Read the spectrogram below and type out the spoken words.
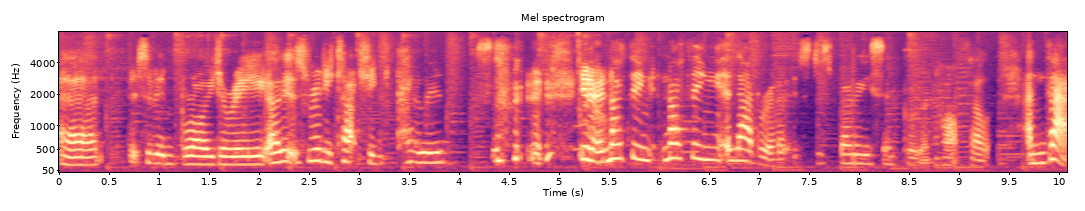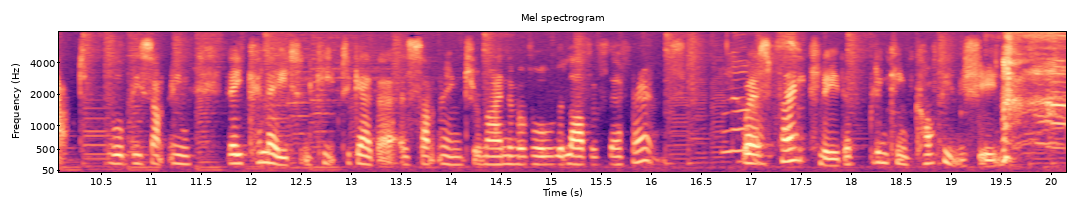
uh, bits of embroidery. Mean, it was really touching poems. you know, nothing, nothing elaborate. It's just very simple and heartfelt. And that will be something they collate and keep together as something to remind them of all the love of their friends. Whereas, frankly, the blinking coffee machine.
